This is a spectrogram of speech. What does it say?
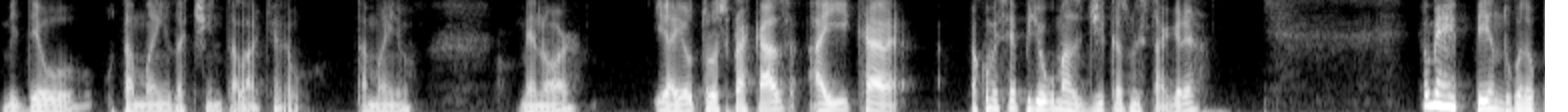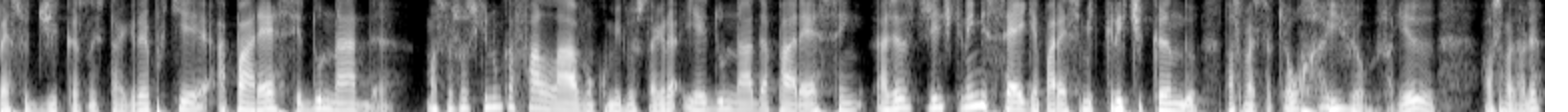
me deu o tamanho da tinta lá, que era o tamanho menor. E aí eu trouxe para casa. Aí, cara, eu comecei a pedir algumas dicas no Instagram. Eu me arrependo quando eu peço dicas no Instagram, porque aparece do nada umas pessoas que nunca falavam comigo no Instagram e aí do nada aparecem. Às vezes gente que nem me segue aparece me criticando. Nossa, mas isso aqui é horrível. Isso aqui. Nossa, mas olha,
